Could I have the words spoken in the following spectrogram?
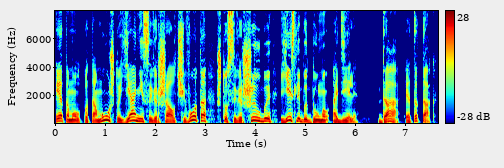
это, мол, потому, что я не совершал чего-то, что совершил бы, если бы думал о деле. Да, это так.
